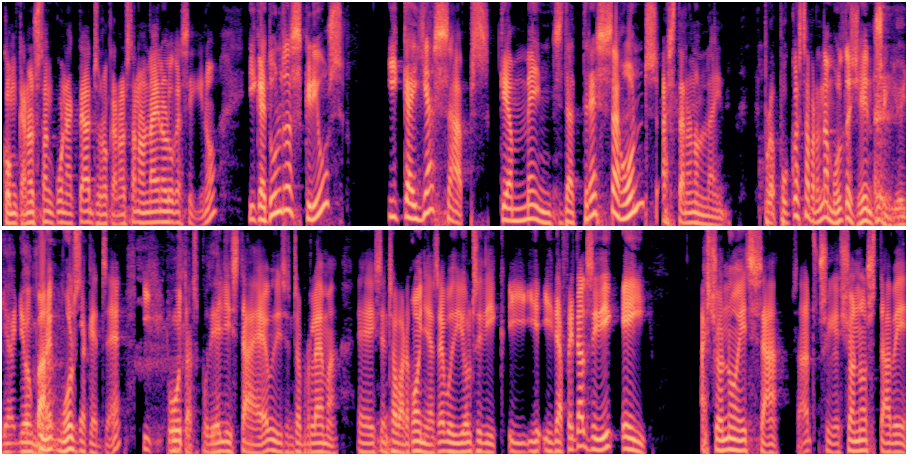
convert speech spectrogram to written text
com que no estan connectats o que no estan online o el que sigui, no? I que tu els escrius i que ja saps que en menys de 3 segons estaran online. Però puc estar parlant de molta gent. O sigui, jo, ja, jo en Val. conec molts d'aquests, eh? I tu te'ls podria llistar, eh? Vull dir, sense problema. Eh, I sense vergonyes, eh? Vull dir, jo els hi dic. I, i, i de fet els hi dic, ei, això no és sa, saps? O sigui, això no està bé.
